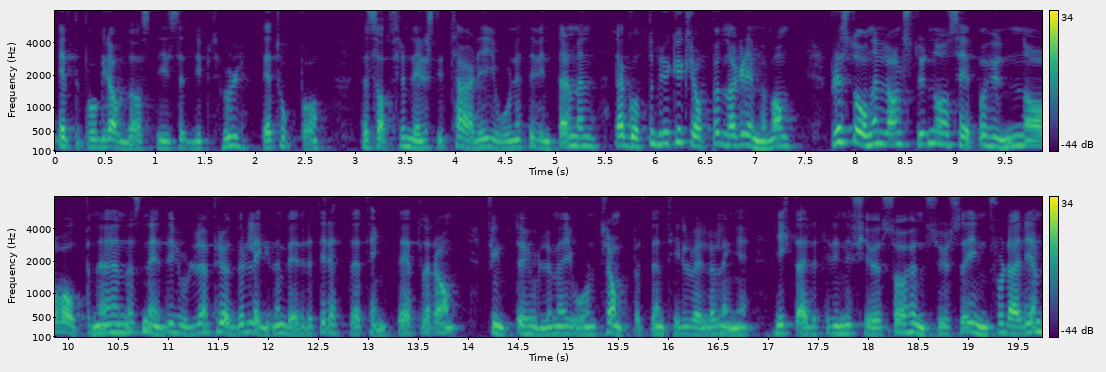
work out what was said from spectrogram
Etterpå gravde Astrid et dypt hull. Det tok på. Det satt fremdeles litt tæle i jorden etter vinteren, men det er godt å bruke kroppen, da glemmer man. Ble stående en lang stund og se på hunden og valpene hennes nede i hullet, prøvde å legge dem bedre til rette, tenkte et eller annet, fylte hullet med jorden, trampet den til vel og lenge, gikk deretter inn i fjøset og hønsehuset innenfor der igjen,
